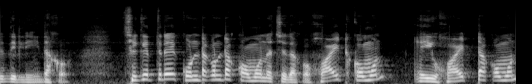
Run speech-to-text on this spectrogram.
যদি নিই, দেখো, সেক্ষেত্রে কোনটা কোনটা কমন আছে? দেখো হোয়াইট কমন এই হোয়াইটটা কমন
